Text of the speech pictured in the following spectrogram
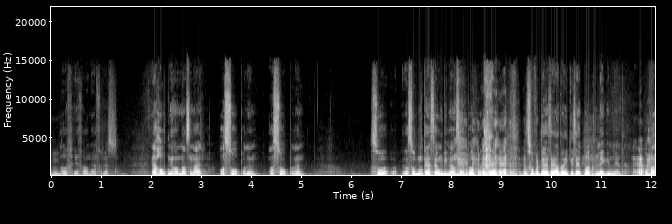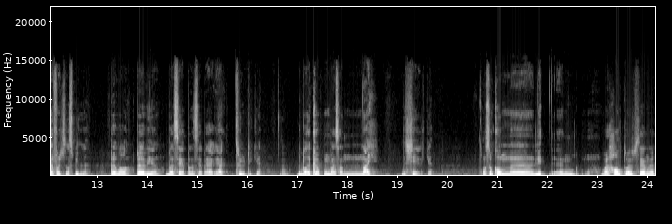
mm. Å, fy faen, jeg frøs. Jeg holdt den i hånda sånn her, og så på den, og så på den. Så, og så måtte jeg se om William ser på. så fort jeg ser at han ikke ser på, legge den ned. Og bare fortsette å spille. Prøve, å, prøve igjen. Bare se på den, se på. Jeg, jeg turte ikke. Det bare Kroppen min bare sa nei. Det skjer ikke. Og så kom uh, litt en, Var det halvt år senere?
